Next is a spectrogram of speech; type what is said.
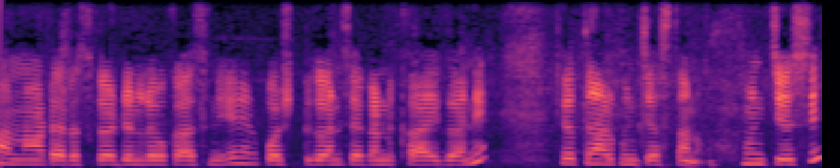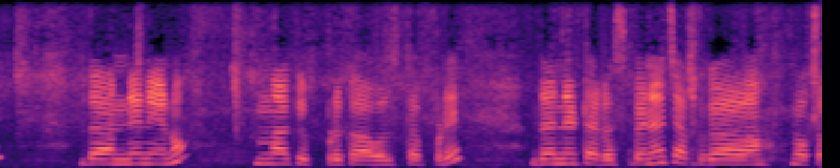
మన టెరస్ గార్డెన్లో కాసినవి. నేను ఫస్ట్ కానీ సెకండ్ కాయ కానీ విత్తనాలకు ఉంచేస్తాను ఉంచేసి దాన్నే నేను నాకు ఎప్పుడు కావాల్సి అప్పుడే దాన్ని టెర్రస్ పైన చక్కగా ఒక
